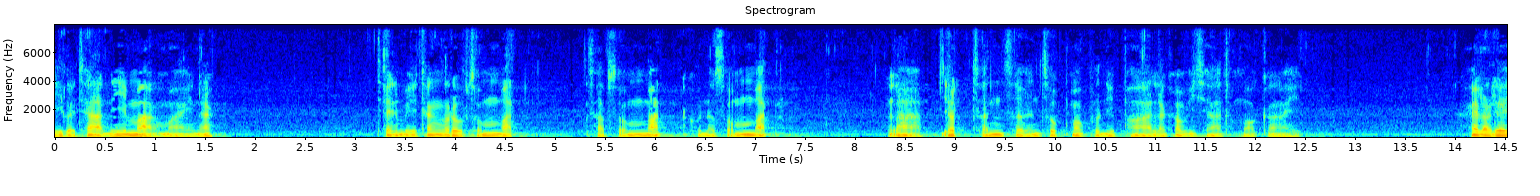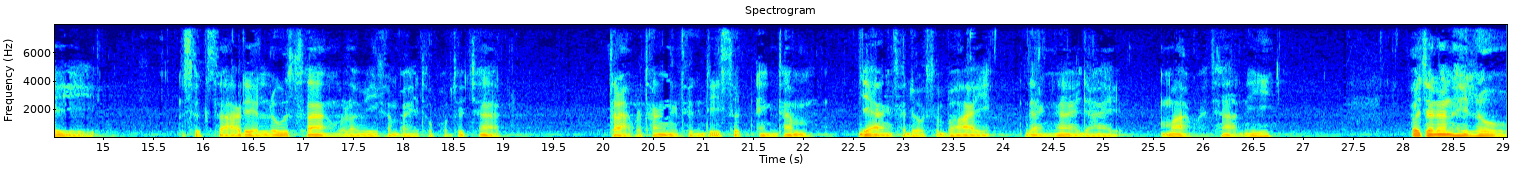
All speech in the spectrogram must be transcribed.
ดีกว่าชาตินี้มากมายนัก เช่นมีทั้งรูปสมบัติ ทรัพย์สมบัติ คุณสมบัติ ลาบยศสรรเสริญสุขมรรคผลนิพพานและก็วิชาธรรมกาย ให้เราได้ศึกษาเรียนรู้สร้างบารมีกันไปทุกภพทุกชาติ ตราบกระทั่งถึงที่สุดแห่งธรรมอย่างสะดวกสบาย อย่งง่ายได้มากกว่าชาตินี้ เพราะฉะนั้นให้โลก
